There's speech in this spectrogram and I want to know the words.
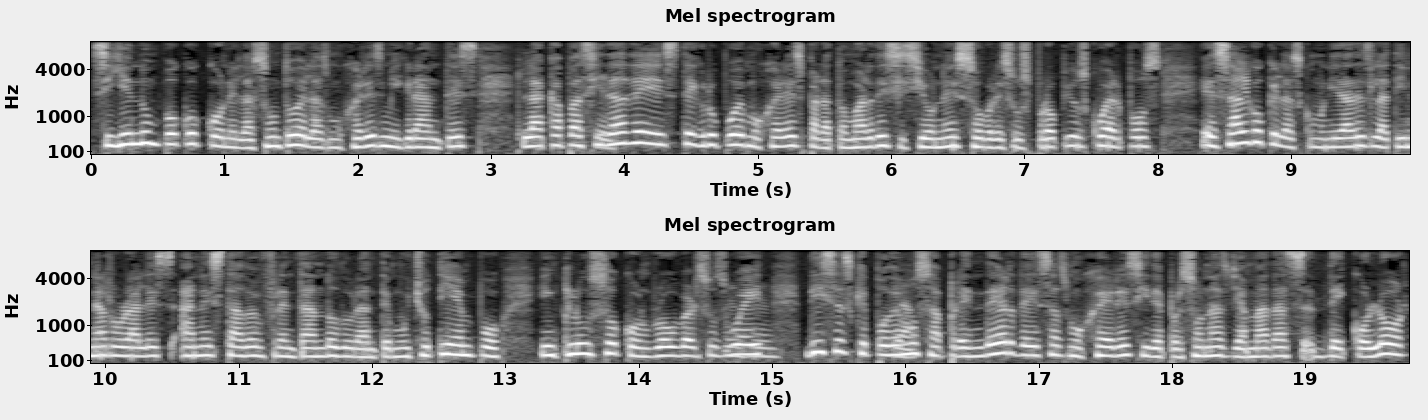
siguiendo un poco con el asunto de las mujeres migrantes, la capacidad de este grupo de mujeres para tomar decisiones sobre sus propios cuerpos es algo que las comunidades latinas rurales han estado enfrentando durante mucho tiempo, incluso con Roe versus Wade. Dices que podemos aprender de esas mujeres y de personas llamadas de color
